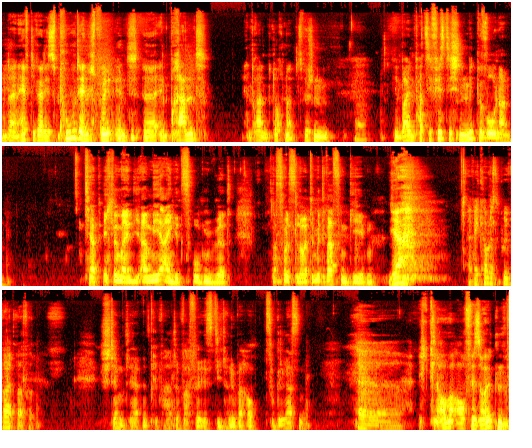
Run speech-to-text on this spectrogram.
und ein heftiger Disput entspr- ent, äh, entbrannt, entbrannt, doch, ne? Zwischen Ja. den beiden pazifistischen Mitbewohnern. Tja, Pech, wenn man in die Armee eingezogen wird. Was soll es Leute mit Waffen geben? Ja, Aber ich glaube, das ist eine Privatwaffe. Stimmt, er hat eine private Waffe. Ist die dann überhaupt zugelassen? Äh, ich glaube auch, wir sollten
